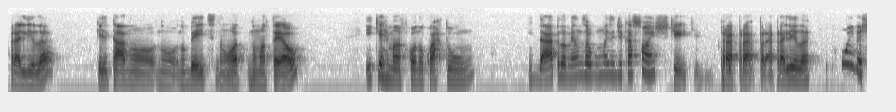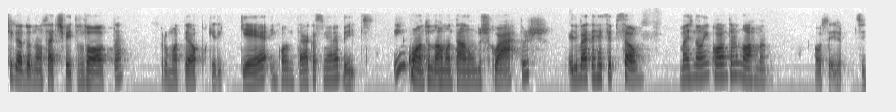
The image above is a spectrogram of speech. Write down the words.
pra Lila que ele tá no, no, no Bates, no, no motel, e que a irmã ficou no quarto 1, e dá pelo menos algumas indicações que, que pra, pra, pra, pra Lila. O investigador não satisfeito volta pro motel porque ele quer encontrar com a senhora Bates. Enquanto Norman tá num dos quartos, ele vai ter recepção, mas não encontra Norman. Ou seja, se,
